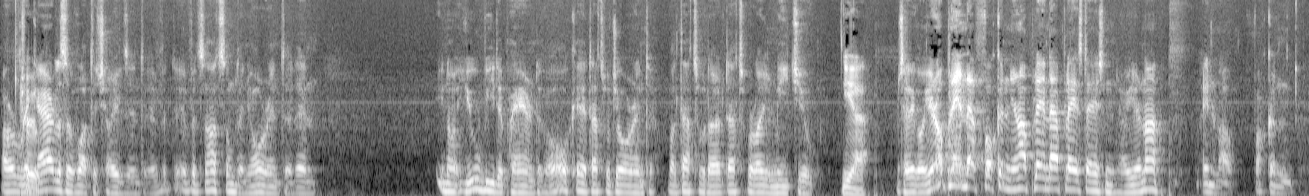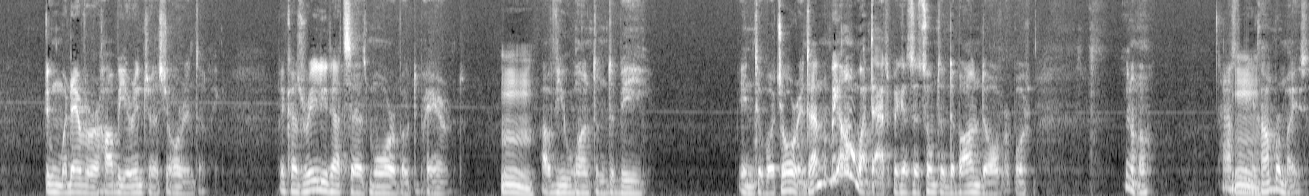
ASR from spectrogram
or True. regardless of what the child's into. If it, if it's not something you're into, then you know you be the parent to go. Okay, that's what you're into. Well, that's what I, that's where I'll meet you. Yeah. Instead of go, you're not playing that fucking, you're not playing that PlayStation, or you're not, I don't know, fucking doing whatever hobby or interest you're into. Like, because really, that says more about the parent Mm. of you want them to be into what you're into, and we all want that because it's something to bond over. But you know, it has to be a compromise.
